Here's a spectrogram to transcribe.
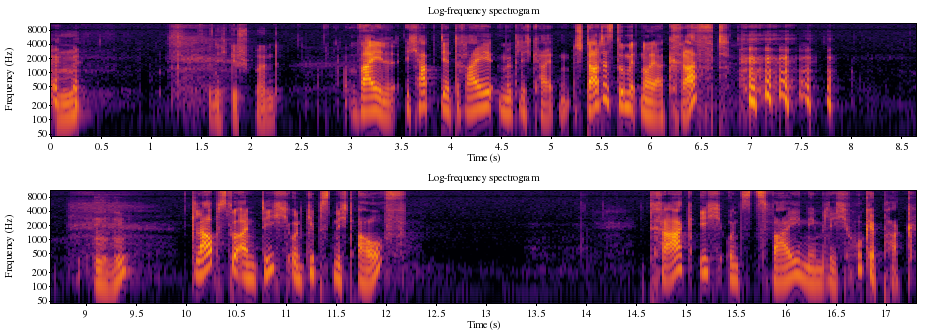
Hm? Bin ich gespannt. Weil ich habe dir drei Möglichkeiten. Startest du mit neuer Kraft? Mhm. Glaubst du an dich und gibst nicht auf? Trag ich uns zwei nämlich Huckepack?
